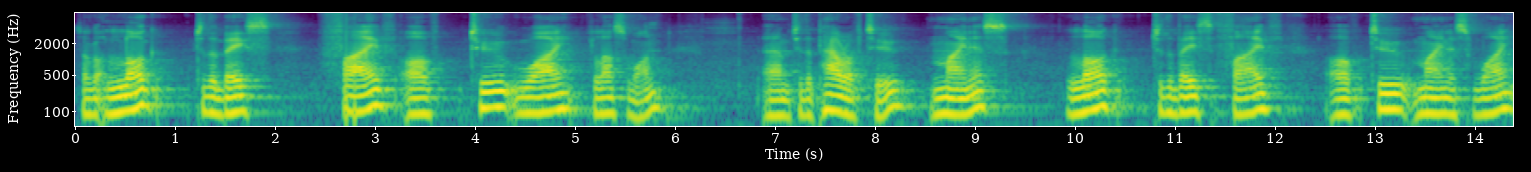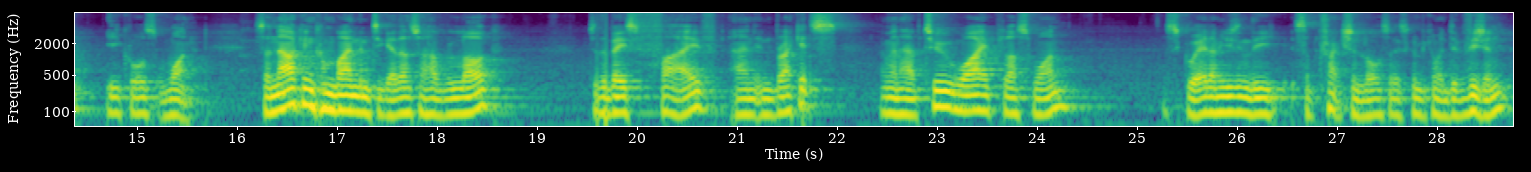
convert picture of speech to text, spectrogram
So I've got log to the base 5 of 2y plus 1 um, to the power of 2 minus log to the base 5 of 2 minus y equals 1. So now I can combine them together. So I have log to the base 5 and in brackets I'm going to have 2y plus 1 squared. I'm using the subtraction law so it's going to become a division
